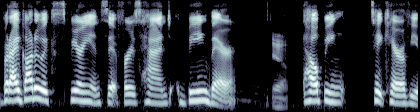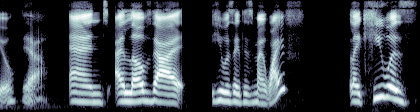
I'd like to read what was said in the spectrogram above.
but I got to experience it firsthand being there, Yeah. helping take care of you. Yeah, And I love that he was like, This is my wife. Like he was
